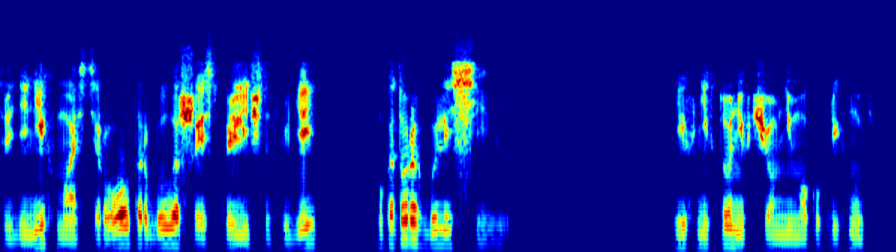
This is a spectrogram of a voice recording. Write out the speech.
Среди них мастер Уолтер было шесть приличных людей, у которых были семьи. Их никто ни в чем не мог упрекнуть.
